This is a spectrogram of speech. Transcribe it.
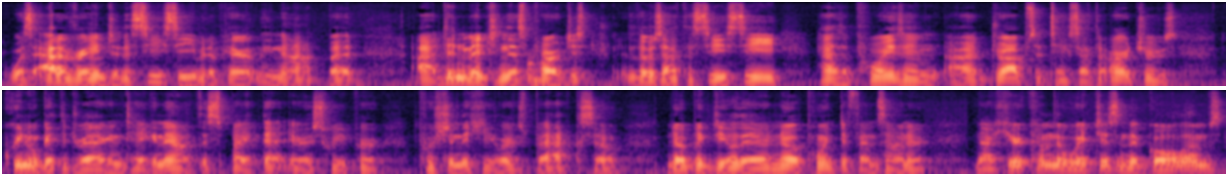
was out of range of the CC, but apparently not. But uh, didn't mention this part. Just throws out the CC, has a poison, uh, drops it, takes out the archers, Queen will get the dragon taken out despite that air sweeper pushing the healers back. So no big deal there, no point defense on her. Now here come the witches and the golems,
